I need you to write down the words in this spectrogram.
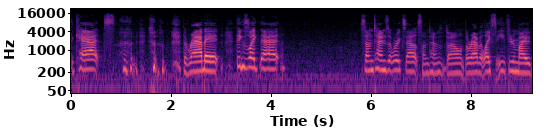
The cats, the rabbit, things like that. Sometimes it works out, sometimes it don't. The rabbit likes to eat through my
